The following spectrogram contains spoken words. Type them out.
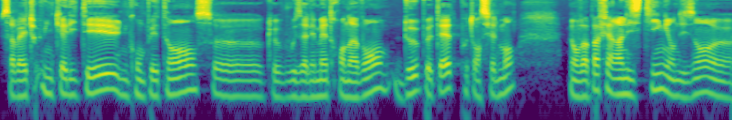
ça va être une qualité, une compétence euh, que vous allez mettre en avant, deux peut-être potentiellement, mais on va pas faire un listing en disant, euh,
